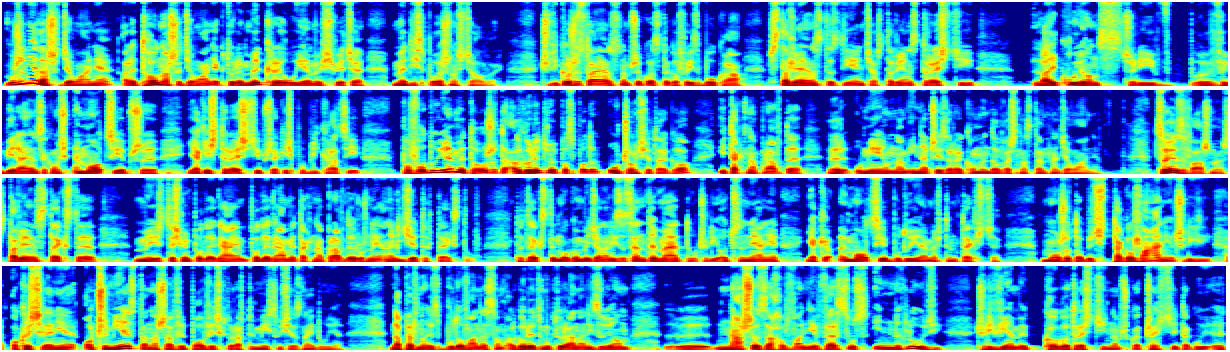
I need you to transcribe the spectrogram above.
Może nie nasze działanie, ale to nasze działanie, które my kreujemy w świecie mediów społecznościowych. Czyli korzystając na przykład z tego Facebooka, wstawiając te zdjęcia, wstawiając treści, lajkując, czyli wybierając jakąś emocję przy jakiejś treści, przy jakiejś publikacji, powodujemy to, że te algorytmy pod spodem uczą się tego i tak naprawdę umieją nam inaczej zarekomendować następne działania. Co jest ważne, stawiając teksty, my jesteśmy, podlegamy, podlegamy tak naprawdę różnej analizie tych tekstów. Te teksty mogą mieć analizę sentymentu, czyli ocenianie, jakie emocje budujemy w tym tekście. Może to być tagowanie, czyli określenie, o czym jest ta nasza wypowiedź, która w tym miejscu się znajduje. Na pewno jest budowane są algorytmy, które analizują y, nasze zachowanie versus innych ludzi. Czyli wiemy, kogo treści na przykład częściej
